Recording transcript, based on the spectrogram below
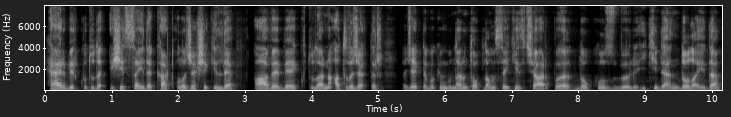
her bir kutuda eşit sayıda kart olacak şekilde A ve B kutularına atılacaktır. Öncelikle bakın bunların toplamı 8 çarpı 9 bölü 2'den dolayı da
